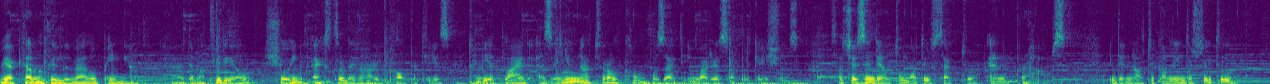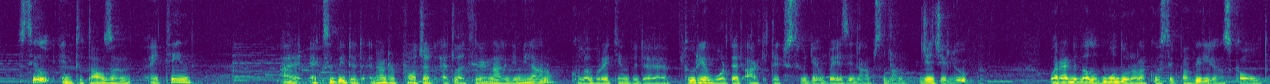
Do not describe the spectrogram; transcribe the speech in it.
We are currently developing uh, the material showing extraordinary properties to be applied as a new natural composite in various applications, such as in the automotive sector and perhaps in the nautical industry too. Still in 2018, I exhibited another project at La Triennale di Milano, collaborating with a pluri-awarded architect studio based in Amsterdam, GG-loop, where I developed modular acoustic pavilions called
